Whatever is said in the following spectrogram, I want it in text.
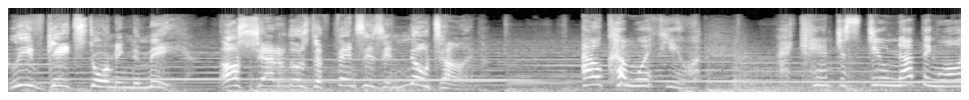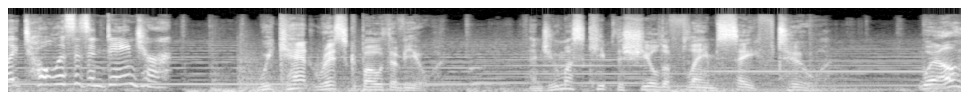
Leave gate storming to me. I'll shatter those defenses in no time. I'll come with you. I can't just do nothing while Aytolis is in danger. We can't risk both of you. And you must keep the Shield of Flames safe, too. Well,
